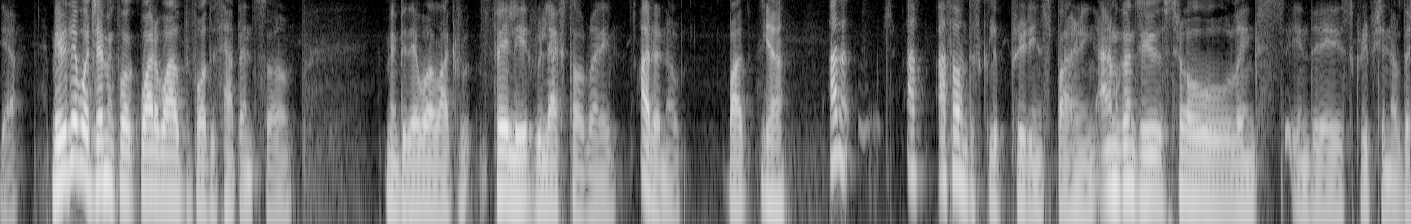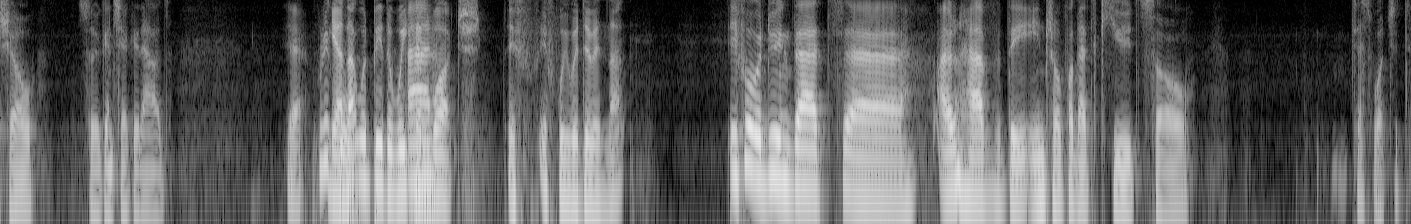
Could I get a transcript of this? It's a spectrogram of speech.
yeah. Maybe they were jamming for quite a while before this happened so maybe they were like fairly relaxed already i don't know but yeah. I, don't, I, I found this clip pretty inspiring. I'm going to throw links in the description of the show so you can check it out. Yeah, yeah, cool. that would be the weekend And- watch if if we were doing that. If we were doing that, uh, I don't have the intro for that cute, so just watch it.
